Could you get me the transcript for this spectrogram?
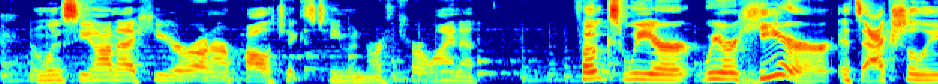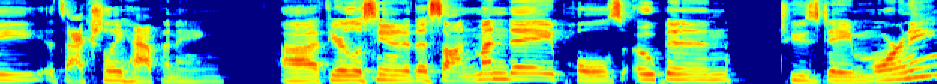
and Luciana here on our politics team in North Carolina. Folks, we are we are here. It's actually it's actually happening. Uh, if you're listening to this on Monday, polls open Tuesday morning.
